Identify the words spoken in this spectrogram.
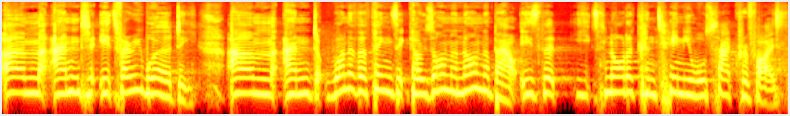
Um, and it's very wordy. Um, and one of the things it goes on and on about is that it's not a continual sacrifice,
